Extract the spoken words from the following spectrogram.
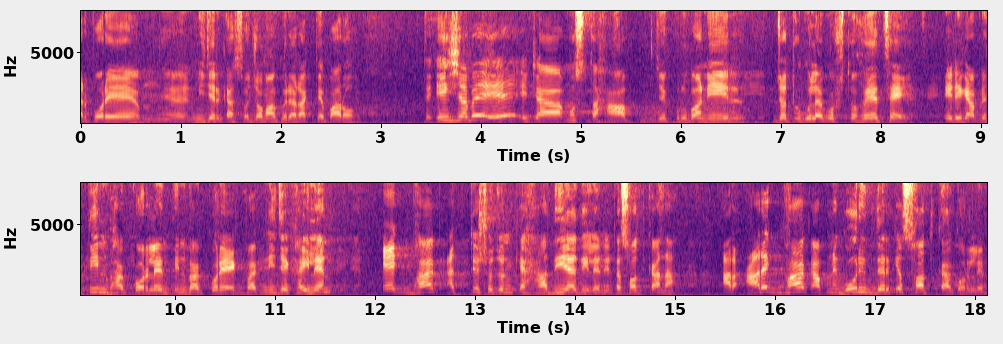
এরপরে নিজের কাছে জমা করে রাখতে পারো। তো এই হিসাবে এটা মোস্তাহাব যে কুরবানির যতগুলা গোশত হয়েছে, এটাকে আপনি তিন ভাগ করলেন, তিন ভাগ করে এক ভাগ নিজে খাইলেন, এক ভাগ আত্মীয় স্বজনকে হাদিয়া দিলেন। এটা সৎকা না। আর আরেক ভাগ আপনি গরিবদেরকে সৎকা করলেন।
